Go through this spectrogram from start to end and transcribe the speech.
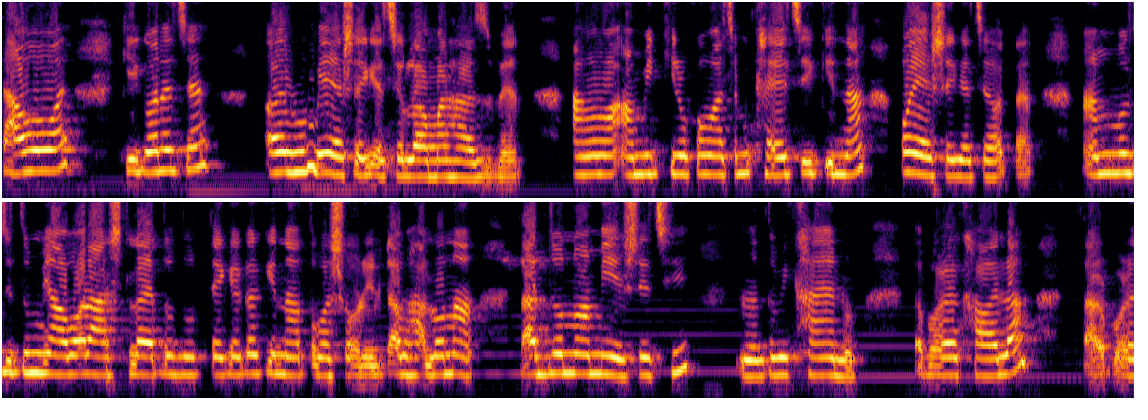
তাও কি করেছে? ওই রুমে এসে গেছিল আমার হাজবেন্ড আমার আমি কীরকম আছে, আমি খেয়েছি কি না? ও এসে গেছে হঠাৎ। আমি বলছি, তুমি আবার আসলা এত দূর থেকে কি না? তোমার শরীরটা ভালো না। তার জন্য আমি এসেছি। তুমি খায়ানো তারপরে খাওয়ালাম, তারপরে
